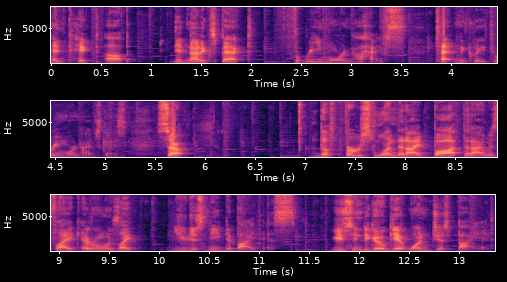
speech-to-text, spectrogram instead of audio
and picked up, did not expect, three more knives. Technically, three more knives, guys. So, the first one that I bought that I was like, everyone was like, you just need to buy this. You just need to go get one, just buy it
